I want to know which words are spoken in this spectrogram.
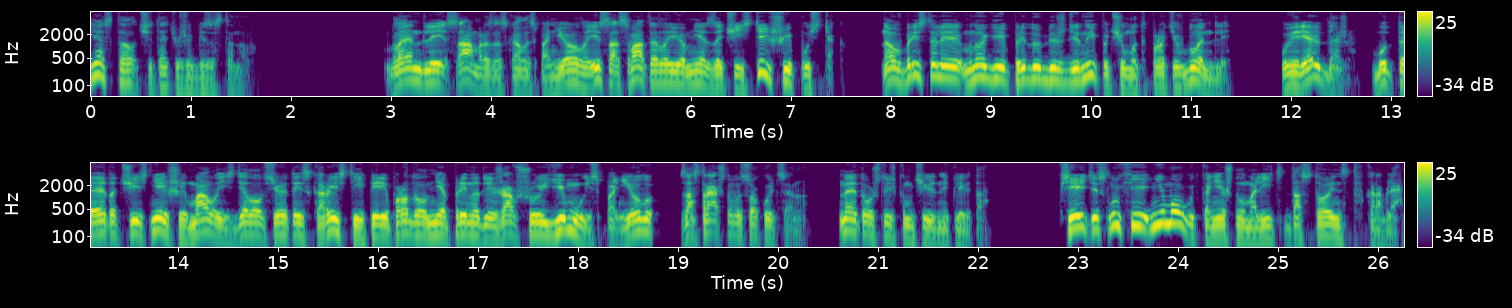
я стал читать уже без остановок. Блендли сам разыскал Испаньола и сосватал ее мне за чистейший пустяк. Но в Бристоле многие предубеждены почему-то против Блендли. Уверяют даже, будто этот честнейший малый сделал все это из корысти и перепродал мне принадлежавшую ему Испаньолу за страшно высокую цену. Но это уж слишком очевидная клевета. Все эти слухи не могут, конечно, умолить достоинств корабля.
